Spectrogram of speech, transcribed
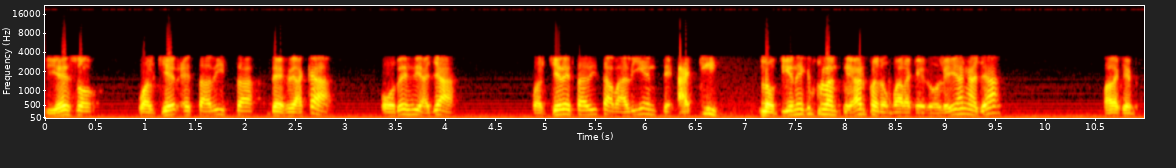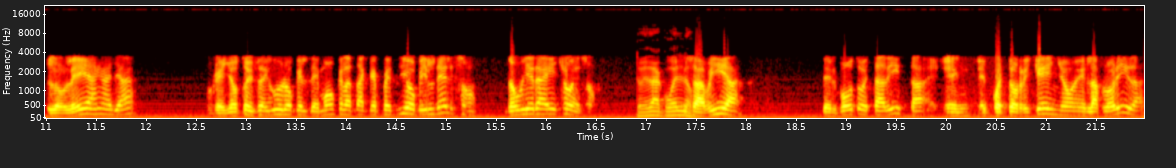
Y eso cualquier estadista desde acá o desde allá, cualquier estadista valiente aquí lo tiene que plantear, pero para que lo lean allá, para que lo lean allá porque yo estoy seguro que el demócrata que perdió, Bill Nelson, no hubiera hecho eso. Estoy de acuerdo. Sabía del voto estadista en, el puertorriqueño en la Florida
